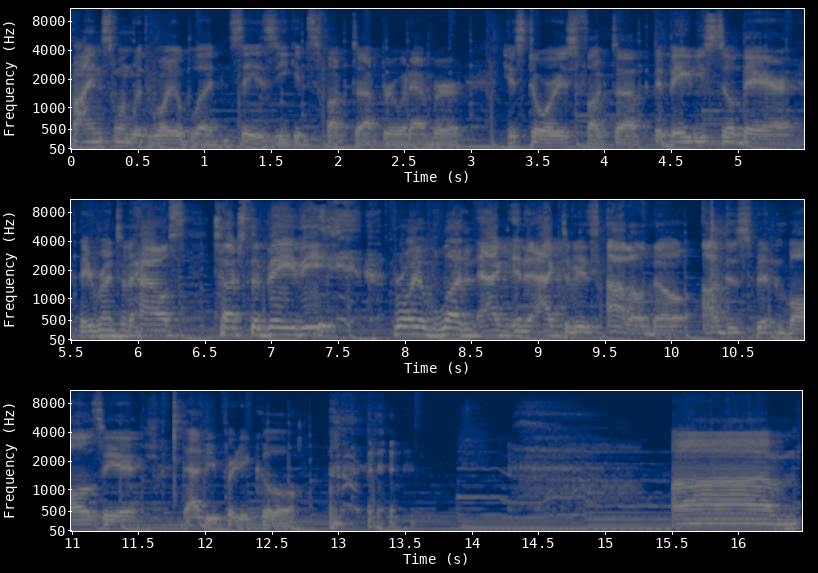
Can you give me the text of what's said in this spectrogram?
find someone with royal blood and say Zeke gets fucked up or whatever. His story is fucked up. The baby's still there. They run to the house, touch the baby, royal blood, and, act- and it activates. I don't know. I'm just spitting balls here. That'd be pretty cool. um.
